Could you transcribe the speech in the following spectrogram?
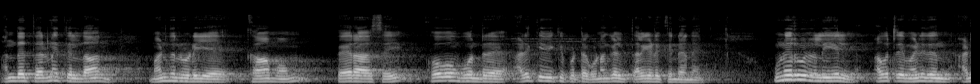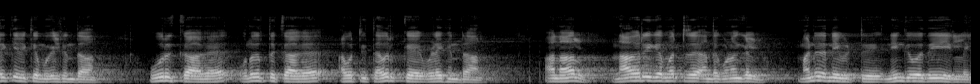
அந்த தருணத்தில்தான் மனிதனுடைய காமம் பேராசை கோபம் போன்ற அடக்கி வைக்கப்பட்ட குணங்கள் தலையெடுக்கின்றன. உணர்வு நிலையில் அவற்றை மனிதன் அடக்கி வைக்க முயல்கின்றான். ஊருக்காக உலகத்துக்காக அவற்றை தவிர்க்க விளைகின்றான். ஆனால் நாகரிகமற்ற அந்த குணங்கள் மனிதனை விட்டு நீங்குவதே இல்லை.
